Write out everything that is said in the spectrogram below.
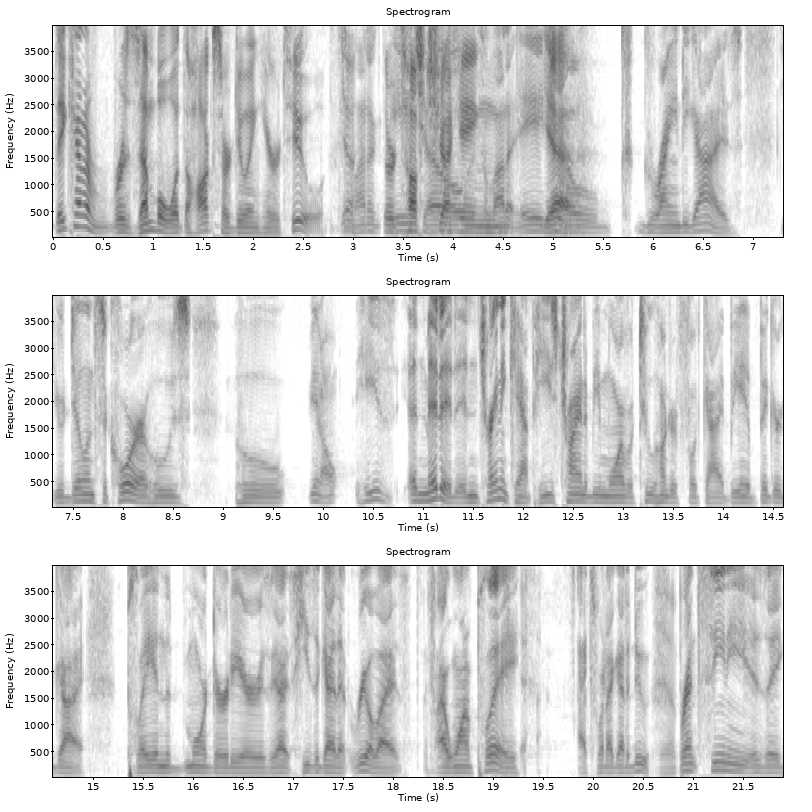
they kind of resemble what the Hawks are doing here too. It's a lot of They're tough AHL, checking, It's a lot of AHL yeah. c- grindy guys. You're Dylan Sikura, who's who you know he's admitted in training camp he's trying to be more of a 200 foot guy, be a bigger guy, play in the more dirty areas. of the ice. He's a guy that realized if I want to play. That's what I got to do. Brent Seney is a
